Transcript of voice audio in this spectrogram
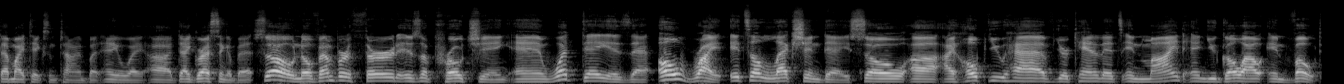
That might take some time, but anyway, uh, digressing a bit. So November 3rd is approaching, and what day is that? Oh, right, it's election day. So uh, I hope you have your candidates in mind and you go out and vote.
